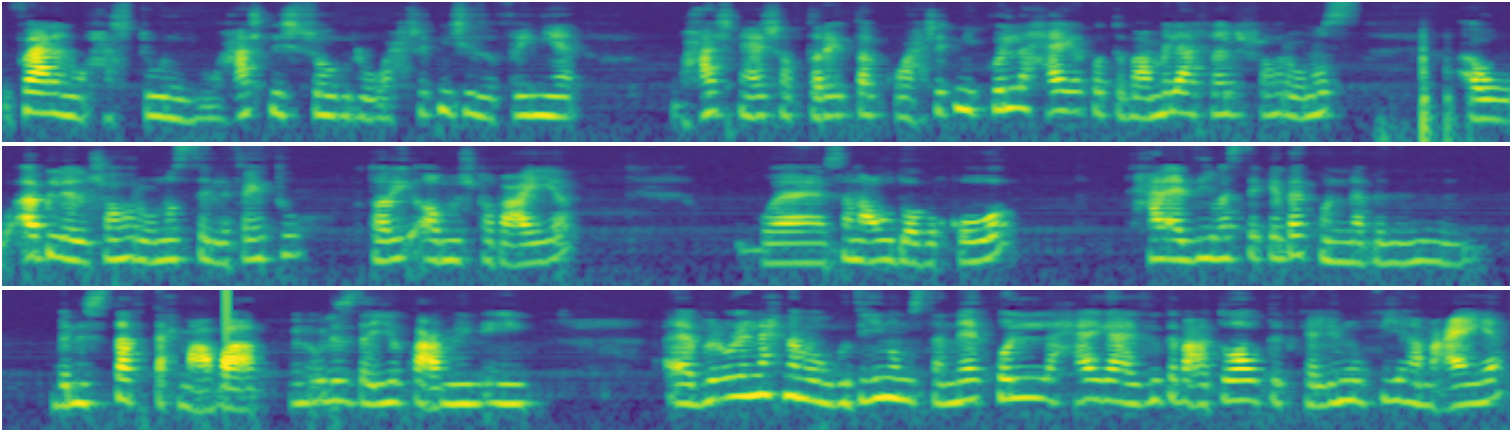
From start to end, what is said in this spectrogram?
وفعلا وحشتوني وحشني الشغل وحشتني شيزوفرينيا وحشني عيشها بطريقتك وحشتني كل حاجة كنت بعملها خلال الشهر ونص أو قبل الشهر ونص اللي فاتوا بطريقة مش طبيعية. وسنعود وبقوة. الحلقة دي بس كده كنا بن... بنستفتح مع بعض بنقول إزيكم عاملين إيه؟ بنقول إن إحنا موجودين ومستنية كل حاجة عايزين تبعتوها وتتكلموا فيها معايا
